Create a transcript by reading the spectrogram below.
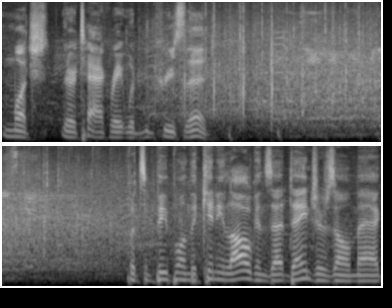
much their attack rate would increase then. Put some people in the Kenny Loggins, that danger zone, Mac.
